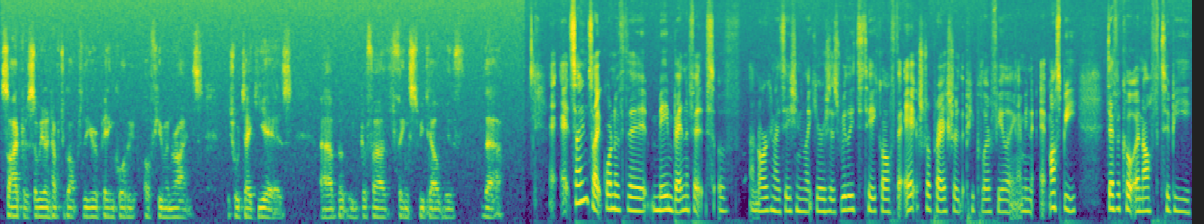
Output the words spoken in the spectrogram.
Cyprus, so we don't have to go up to the European Court of Human Rights, which will take years. Uh, but we prefer things to be dealt with there. It sounds like one of the main benefits of an organisation like yours is really to take off the extra pressure that people are feeling. I mean, it must be difficult enough to be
